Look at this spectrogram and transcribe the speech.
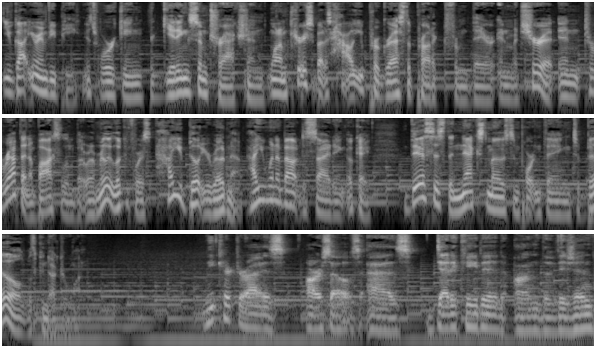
you've got your MVP. It's working. You're getting some traction. What I'm curious about is how you progress the product from there and mature it. And to wrap that in a box a little bit, what I'm really looking for is how you built your roadmap, how you went about deciding, okay, this is the next most important thing to build with Conductor One. We characterize ourselves as dedicated on the vision.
